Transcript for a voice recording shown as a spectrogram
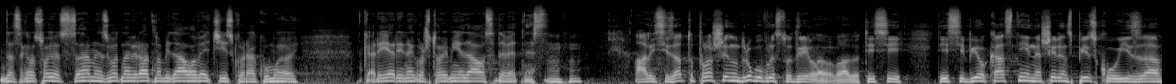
Da sam ga osvojio sa 17 godina, vjerojatno bi dalo veći iskorak u mojoj karijeri nego što mi je dao sa 19. Mm -hmm ali si zato prošao jednu drugu vrstu drila, Vlado. Ti si, ti si bio kasnije na širom spisku i za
